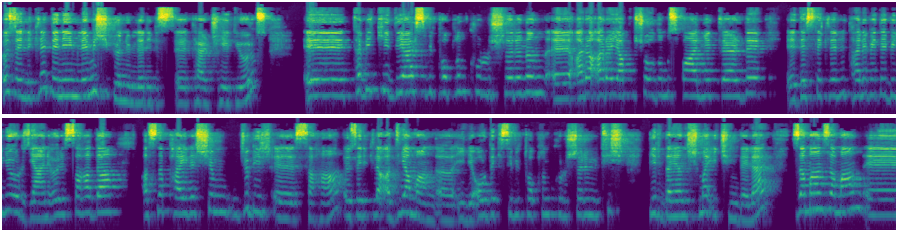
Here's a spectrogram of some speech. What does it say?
özellikle deneyimlemiş gönülleri biz e, tercih ediyoruz. E, tabii ki diğer sivil toplum kuruluşlarının e, ara ara yapmış olduğumuz faaliyetlerde e, desteklerini talep edebiliyoruz. Yani öyle sahada aslında paylaşımcı bir e, saha. Özellikle Adıyaman e, ili oradaki sivil toplum kuruluşları müthiş bir dayanışma içindeler. Zaman zaman e,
